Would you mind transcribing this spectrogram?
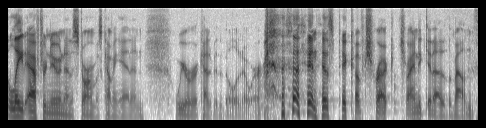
late afternoon and a storm was coming in and we were kind of in the middle of nowhere in this pickup truck trying to get out of the mountains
